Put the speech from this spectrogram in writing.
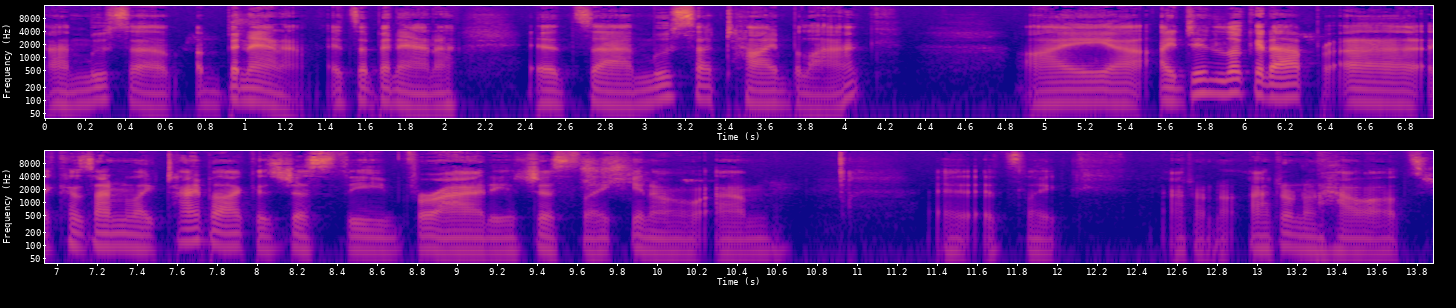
a Musa a banana. It's a banana. It's a Musa Thai Black. I uh, I did look it up because uh, I'm like Thai Black is just the variety. It's just like you know, um, it's like I don't know. I don't know how else.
